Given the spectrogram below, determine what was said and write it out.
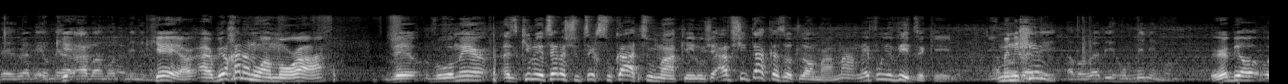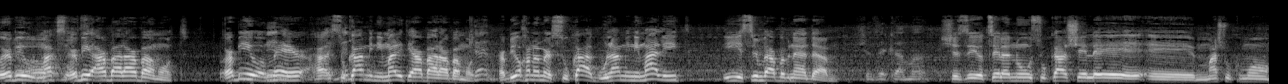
ורבי אומר כן. 400 מינימום. כן, רבי יוחנן הוא המורה, והוא אומר, אז כאילו יוצא לה שהוא צריך סוכה עצומה, כאילו, שאף שיטה כזאת לא אמרה, מה, מאיפה הוא הביא את זה כאילו? אבל מניחים, אבל רבי הוא מינימום. רבי, הוא מקס, רבי 4 על 400. רבי אומר, הסוכה המינימלית היא 4 על 400. כן. רבי יוחנן אומר, סוכה עגולה מינימלית היא 24 בני אדם. שזה כמה? שזה יוצא לנו סוכה של אה, אה, משהו כמו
